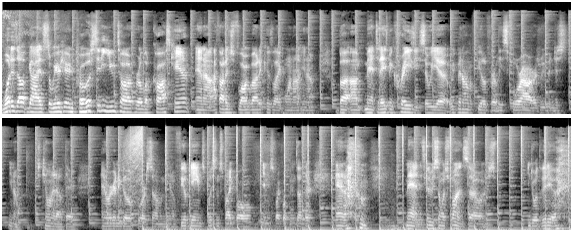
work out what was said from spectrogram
What is up guys? So we're here in Provo City, Utah for a lacrosse camp and uh, I thought I'd just vlog about it because like why not, you know? But um, man, today's been crazy. So we, uh, we've been on the field for at least four hours. We've been just, you know, just killing it out there. And we're gonna go for some, you know, field games, play some spike ball, any spike ball fans out there. And um, man, it's gonna be so much fun. So just enjoy the video.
